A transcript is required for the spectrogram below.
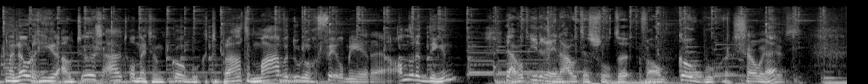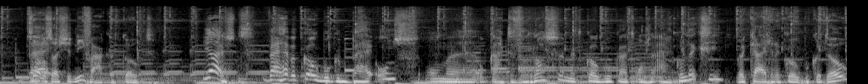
We nodigen hier auteurs uit om met hun kookboeken te praten, maar we doen nog veel meer eh, andere dingen. Ja, want iedereen houdt tenslotte van kookboeken. Zo is Hè? het. Zelfs als je het niet vaker kookt. Juist, wij hebben kookboeken bij ons om eh, elkaar te verrassen met kookboeken uit onze eigen collectie. We krijgen een kookboek cadeau.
